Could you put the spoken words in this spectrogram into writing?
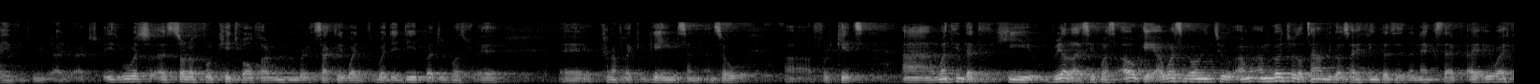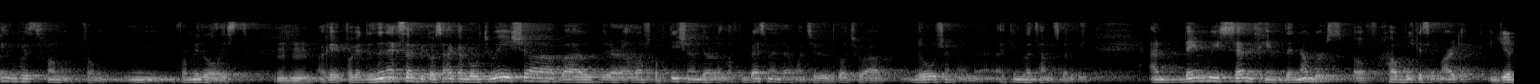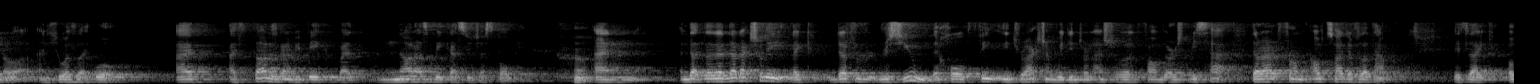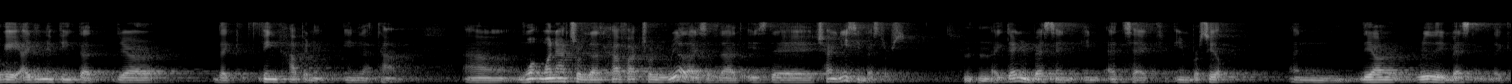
I, I it was a of for K twelve. I don't remember exactly what, what they did, but it was uh, uh, kind of like games and, and so uh, for kids. Uh, one thing that he realized it was okay. I was going to I'm, I'm going to Latam because I think this is the next step. I, I think it was from from mm, from Middle East. Mm-hmm. Okay, forget the next step because I can go to Asia, but there are a lot of competition, there are a lot of investment. I want to go to a blue ocean, and I think Latam is going to be. And then we sent him the numbers of how big is the market in general, and he was like, "Whoa, I I thought it's going to be big, but not as big as you just told me." And and that, that, that actually like that resumed the whole thing interaction with international founders beside that are from outside of Latam. It's like okay, I didn't think that there are like things happening in Latam. Uh, one, one actually that have actually realized of that is the Chinese investors. Like they're investing in edtech in Brazil, and they are really investing. Like,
